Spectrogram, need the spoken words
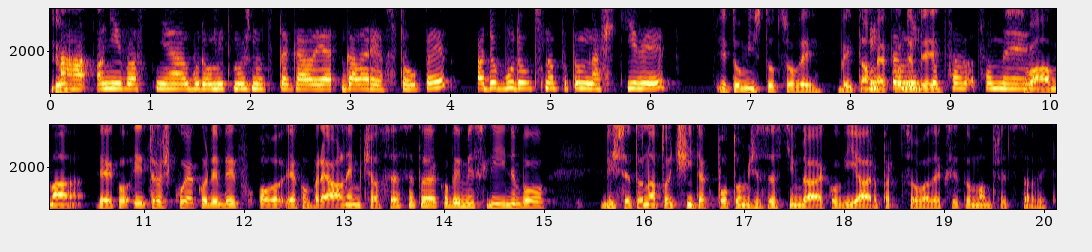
jo. a oni vlastně budou mít možnost do té galerie vstoupit a do budoucna potom navštívit i to místo, co vy. Bej tam I jako to kdyby místo, co, co my. s váma, jako i trošku jako kdyby v, jako v reálném čase se to jako by myslí, nebo když se to natočí, tak potom, že se s tím dá jako VR pracovat, jak si to mám představit?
